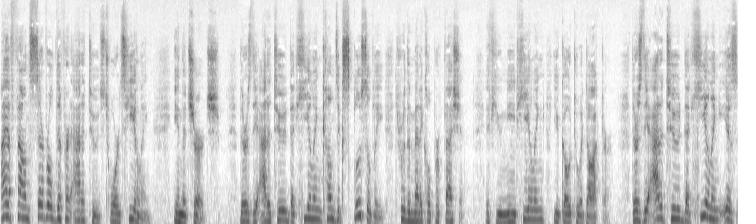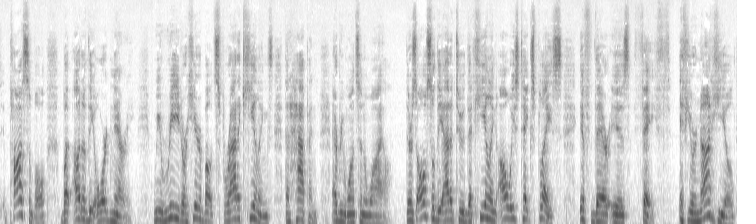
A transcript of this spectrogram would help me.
I have found several different attitudes towards healing in the church. There's the attitude that healing comes exclusively through the medical profession. If you need healing, you go to a doctor. There's the attitude that healing is possible but out of the ordinary. We read or hear about sporadic healings that happen every once in a while. There's also the attitude that healing always takes place if there is faith. If you're not healed,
